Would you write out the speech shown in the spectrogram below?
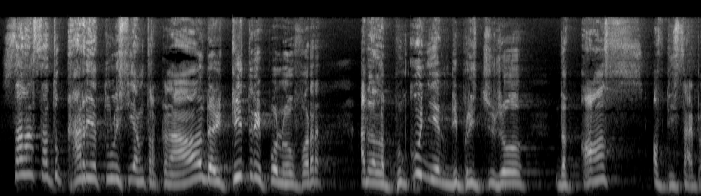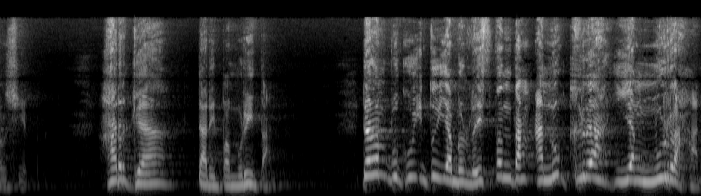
Salah satu karya tulis yang terkenal dari Dietrich Bonhoeffer adalah bukunya yang diberi judul The Cost of Discipleship. Harga dari pemuritan. Dalam buku itu ia menulis tentang anugerah yang murahan.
